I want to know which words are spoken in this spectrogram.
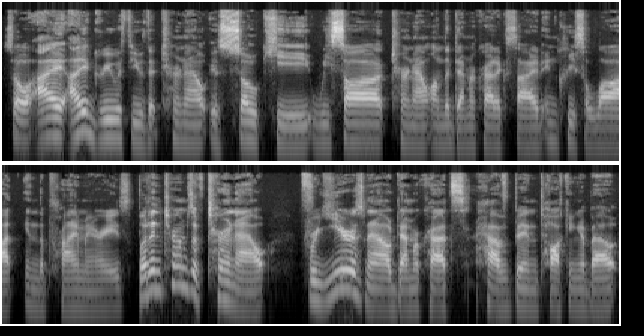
So I, I agree with you that turnout is so key. We saw turnout on the Democratic side increase a lot in the primaries. But in terms of turnout, for years now, Democrats have been talking about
